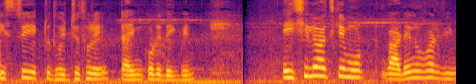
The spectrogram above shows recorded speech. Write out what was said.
নিশ্চয়ই একটু ধৈর্য ধরে টাইম করে দেখবেন। এই ছিল আজকে মোট গার্ডেন ওভারভিউ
